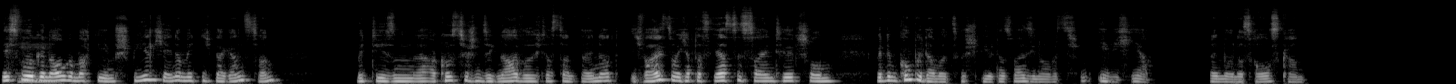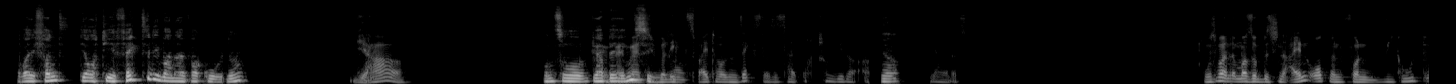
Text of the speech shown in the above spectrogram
ist wohl Mhm. genau gemacht wie im Spiel. Ich erinnere mich nicht mehr ganz dran. Mit diesem äh, akustischen Signal, wo sich das dann verändert. Ich weiß noch, ich habe das erste Silent Hill schon mit einem Kumpel damals gespielt. Das weiß ich noch, aber es ist schon ewig her, wenn das rauskam. Aber ich fand ja auch die Effekte, die waren einfach gut, ne? Ja. Und so, ja, man beängstigend. überlegt, auch. 2006, das ist halt auch schon wieder. Ja. Wie lange das? Muss man immer so ein bisschen einordnen von, wie gut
